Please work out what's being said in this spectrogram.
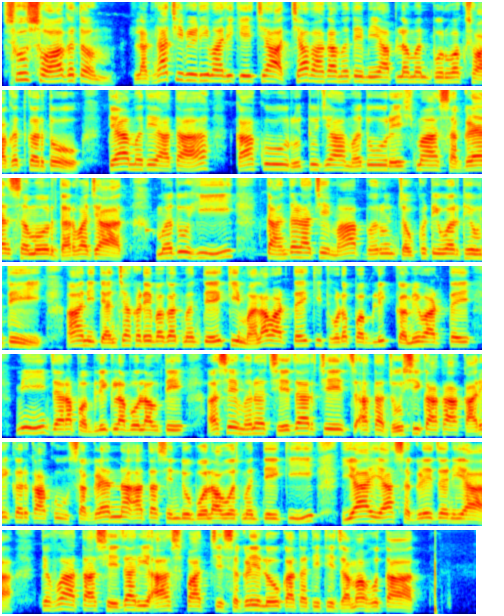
수소하거든. लग्नाची वेढी मालिकेच्या आजच्या भागामध्ये मी आपलं मनपूर्वक स्वागत करतो. त्यामध्ये आता काकू ऋतुजा मधू रेश्मा सगळ्यांसमोर दरवाजात मधू ही तांदळाचे माप भरून चौकटीवर ठेवते आणि त्यांच्याकडे बघत म्हणते की मला वाटतंय की थोडं पब्लिक कमी वाटतंय. मी जरा पब्लिकला बोलावते. असे म्हणत शेजारचेच आता जोशी काका कारेकर काकू सगळ्यांना आता सिंधू बोलावत म्हणते की या या सगळेजण या. तेव्हा आता शेजारी आसपासचे सगळे लोक आता तिथे जमा होतात.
